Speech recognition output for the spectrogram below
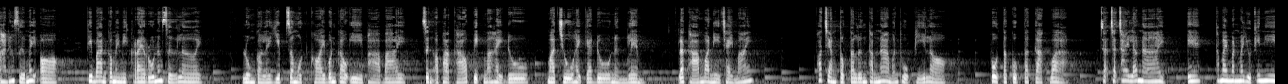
อ่านหนังสือไม่ออก ที่บ้านก็ไม่มีใครรู้หนังสือเลย ลุงก็เลยหยิบสมุดคอยบนเก้าอี้ผ่าใบซึ่งเอาผ้าขาวปิดมาให้ดู มาชูให้แกดูหนึ่งเล่ม แล้วถามว่านี่ใช่ไหม พ่อแจมตกตะลึงทำหน้าเหมือนถูกผีหลอก พูดตะกุกตะกักว่าชะชะใช่แล้วนาย เอ๊ะทำไมมันมาอยู่ที่นี่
